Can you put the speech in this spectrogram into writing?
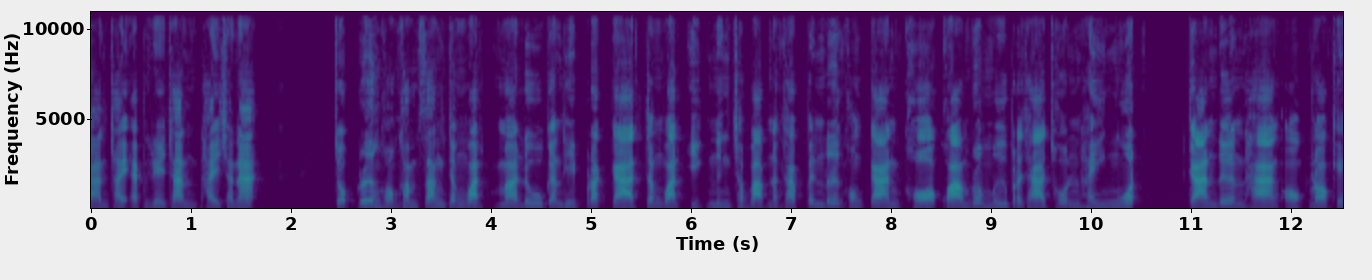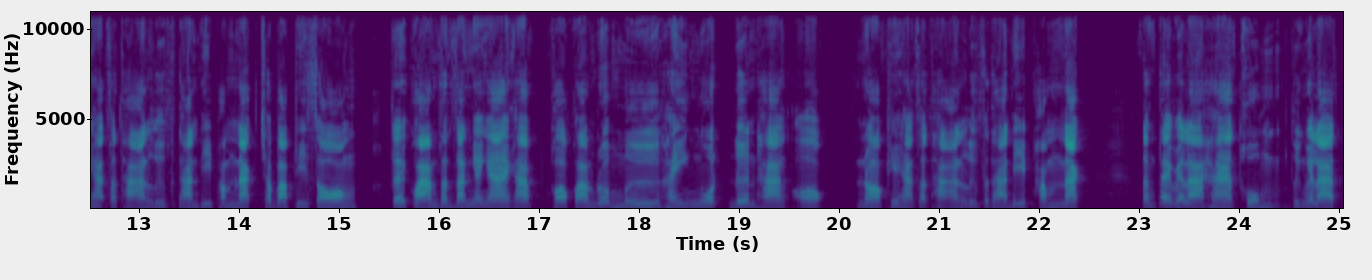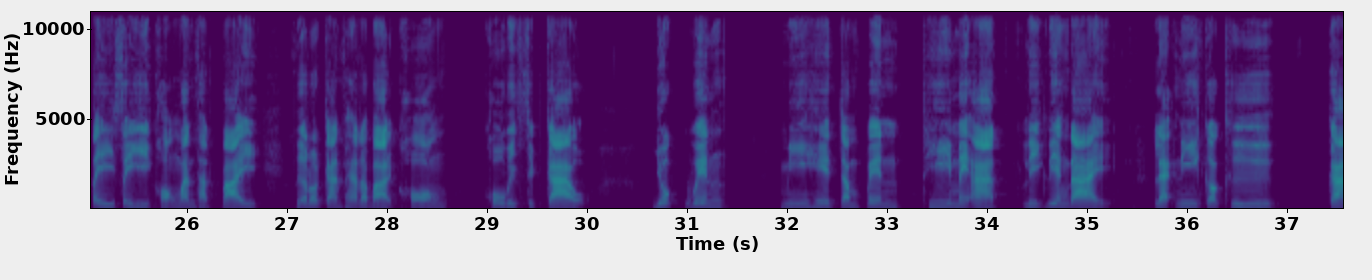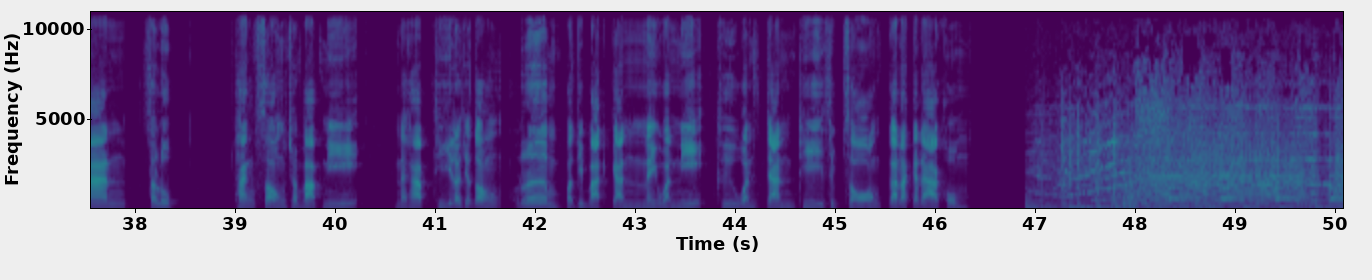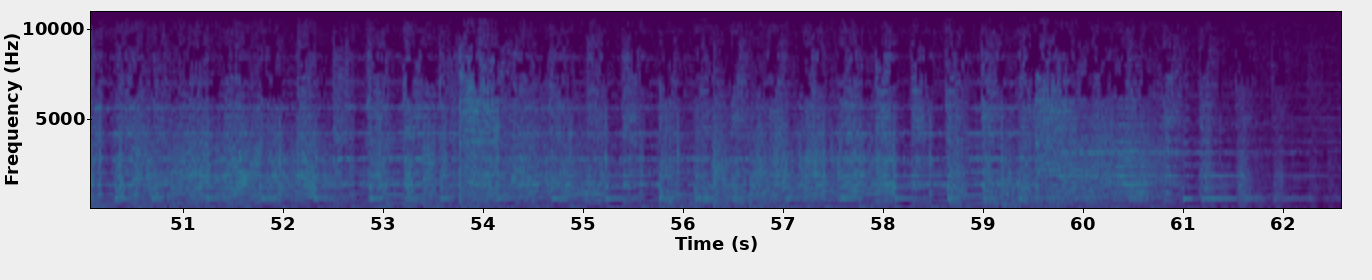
การใช้แอปพลิเคชันไทยชนะ จบเรื่องของคำสั่งจังหวัดมาดูกันที่ประกาศจังหวัดอีกหนึ่งฉบับนะครับ เป็นเรื่องของการขอความร่วมมือประชาชนให้งด การเดินทางออกนอกเคหสถานหรือสถานที่พำนักฉบับที่ 2 ใจความสั้นๆ ง่าย ๆ ครับ ขอความร่วมมือให้งดเดินทางออกนอกเคหสถานหรือสถานที่พำนัก ตั้งแต่เวลา 5 ทุ่มถึงเวลาตีสี่ของวันถัดไป เพื่อลดการแพร่ระบาดของโควิด -19 ยกเว้น มีเหตุจำเป็นที่ไม่อาจหลีกเลี่ยงได้ และนี่ก็คือการสรุปทั้งสองฉบับนี้นะครับ ที่เราจะต้องเริ่มปฏิบัติกันในวันนี้คือวันจันทร์ที่ 12 กรกฎาคม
